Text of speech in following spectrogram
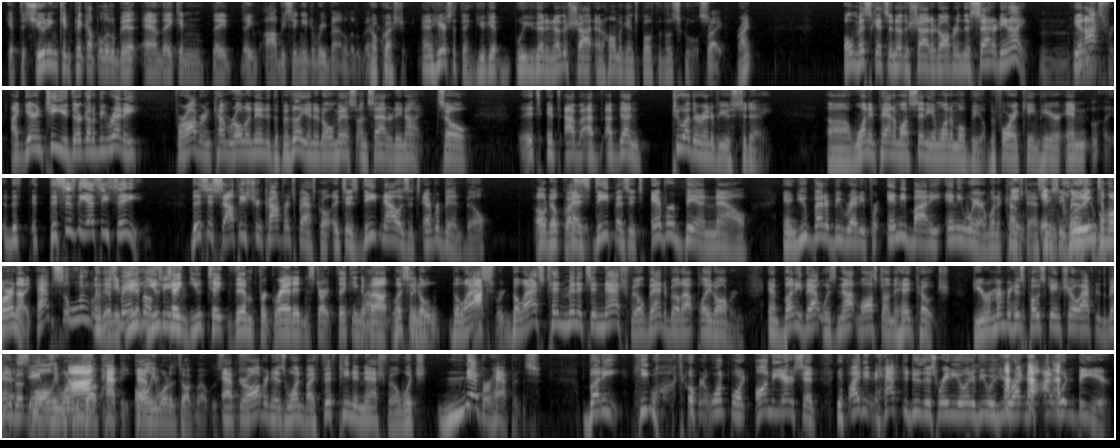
if the shooting can pick up a little bit and they can they they obviously need to rebound a little bit. No question. And here's the thing: you get well, you get another shot at home against both of those schools. Right. Right. Ole Miss gets another shot at Auburn this Saturday night mm-hmm. in Oxford. I guarantee you they're going to be ready for Auburn come rolling into the pavilion at Ole Miss on Saturday night. So it's it's I've I've, I've done two other interviews today. Uh, one in Panama City and one in Mobile before I came here, and this this is the SEC. This is Southeastern Conference basketball. It's as deep now as it's ever been, Bill Oh, no question. as deep as it's ever been now, and you better be ready for anybody anywhere when it comes In- to SEC including basketball. tomorrow night. Absolutely, I this mean, if Vanderbilt you, you team. take you take them for granted and start thinking about Listen, you the- know the, last Oxford. the last ten minutes in Nashville, Vanderbilt outplayed Auburn, and buddy, that was not lost on the head coach. Do you remember his post game show after the Vanderbilt Yes, game? all he wanted not to talk happy. All he wanted to talk about was after Auburn has won by 15 in Nashville, which never happens. Buddy, he walked over at one point on the air said, "If I didn't have to do this radio interview with you right now, I wouldn't be here."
